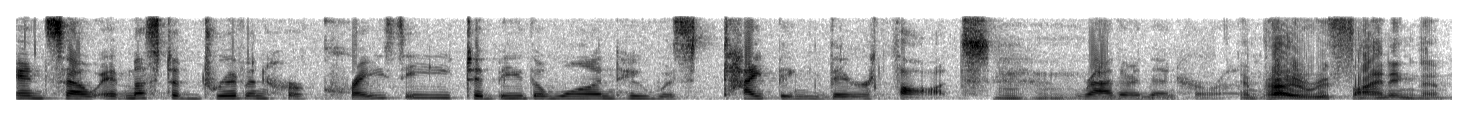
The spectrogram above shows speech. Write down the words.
And so it must have driven her crazy to be the one who was typing their thoughts mm-hmm. rather than her own. And probably refining them.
